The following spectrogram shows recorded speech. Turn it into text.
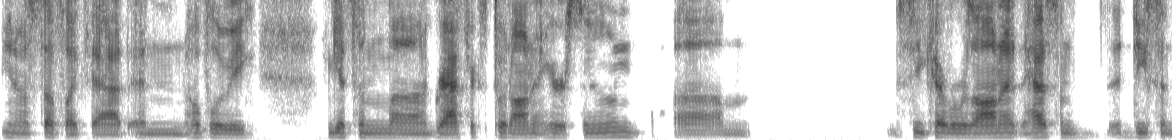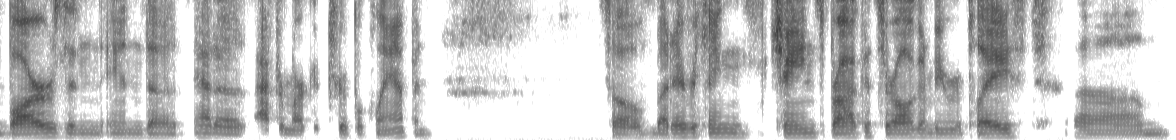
you know stuff like that. And hopefully we can get some uh, graphics put on it here soon. Um, seat cover was on it. it has some decent bars and and uh, had a aftermarket triple clamp. And so but everything chain sprockets are all going to be replaced. Um,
